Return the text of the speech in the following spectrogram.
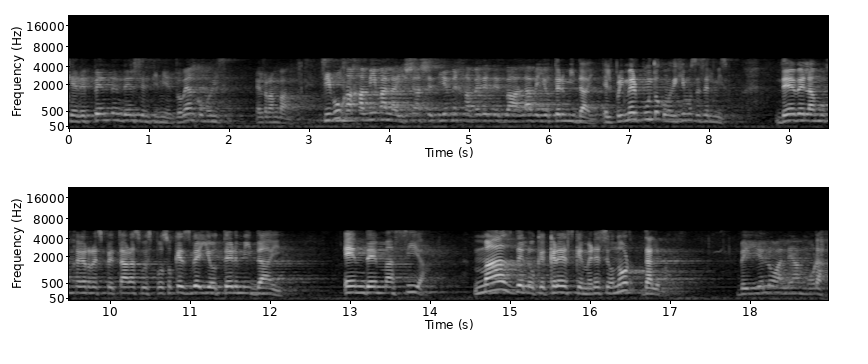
que dependen del sentimiento. Vean cómo dice el Rambam. El primer punto, como dijimos, es el mismo. Debe la mujer respetar a su esposo, que es Beyoter Midai, en demasía. Más de lo que crees que merece honor, dale más. Veyelo alea mora,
